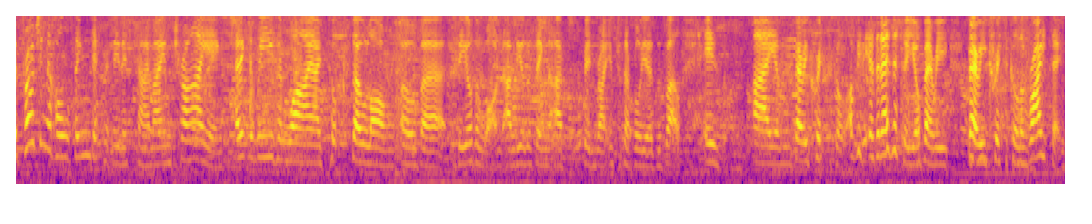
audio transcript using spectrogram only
approaching the whole thing differently this time. I'm trying. I think the reason why I took so long over the other one and the other thing that I've been writing for several years as well is I am very critical. Obviously, as an editor, you're very, very critical of writing,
